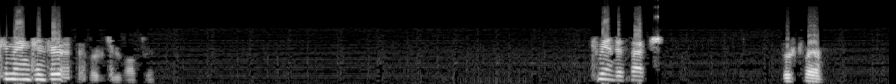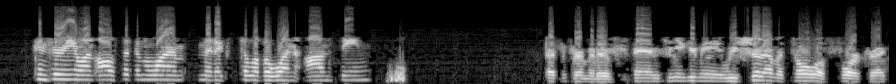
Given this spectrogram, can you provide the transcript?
Command, confirm, 32 officer. command dispatch. This command. Confirm you want all second alarm medics to level 1 on scene. That's affirmative. And can you give me, we should have a total of four, correct?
